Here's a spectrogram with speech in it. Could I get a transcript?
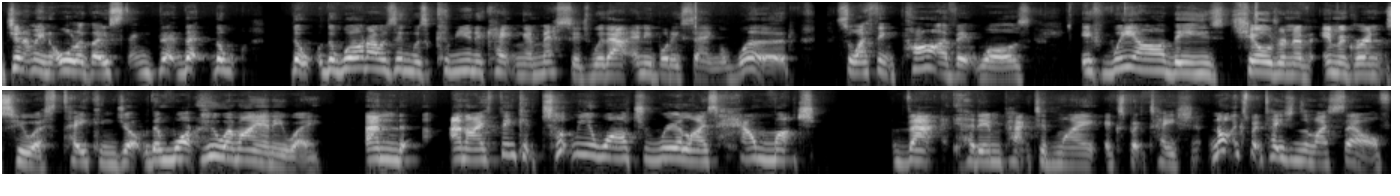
do you know what I mean? All of those things. The, the, the, the, the world I was in was communicating a message without anybody saying a word. So I think part of it was if we are these children of immigrants who are taking jobs, then what? Who am I anyway? And and I think it took me a while to realize how much that had impacted my expectation, not expectations of myself,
